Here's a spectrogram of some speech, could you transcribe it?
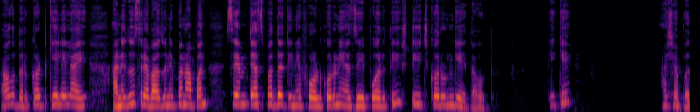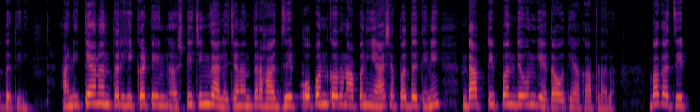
अगोदर कट केलेला आहे. आणि दुसऱ्या बाजूने पण आपण सेम त्याच पद्धतीने फोल्ड करून या झिपवरती स्टिच करून घेत आहोत. ठीक आहे? अशा पद्धतीने. आणि त्यानंतर ही कटिंग स्टिचिंग झाल्याच्यानंतर हा झिप ओपन करून आपण ही अशा पद्धतीने दापटीप पण देऊन घेत आहोत ह्या कापडाला. बघा झिप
